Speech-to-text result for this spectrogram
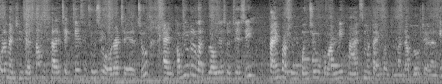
కూడా మెన్షన్ చేస్తాం. ఒకసారి చెక్ చేసి చూసి ఆర్డర్ చేయొచ్చు. అండ్ కంప్యూటర్ వర్క్ బ్లౌజెస్ వచ్చేసి టైం పడుతుంది. కొంచెం ఒక వన్ వీక్ మ్యాక్సిమం టైం పడుతుందండి అప్లోడ్ చేయడానికి.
